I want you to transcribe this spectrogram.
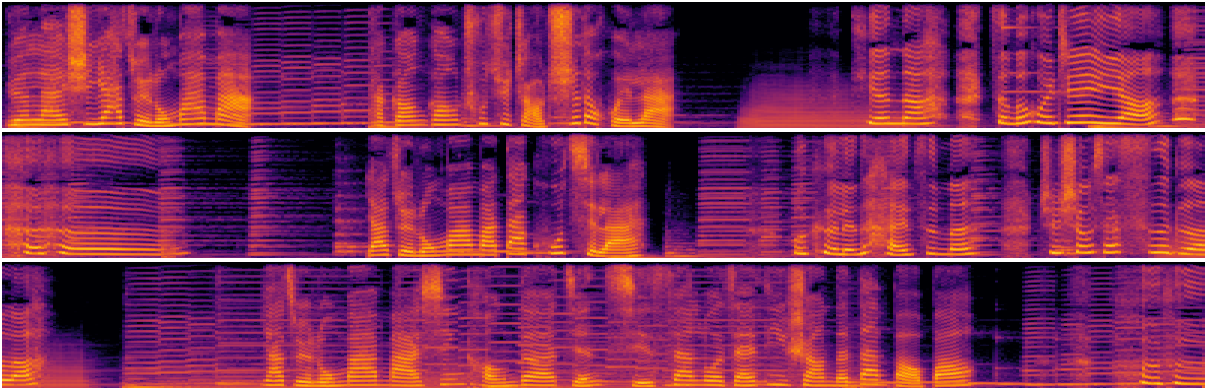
原来是鸭嘴龙妈妈，她刚刚出去找吃的回来。天哪，怎么会这样？呵呵，鸭嘴龙妈妈大哭起来：“我可怜的孩子们，只剩下四个了。”鸭嘴龙妈妈心疼地捡起散落在地上的蛋宝宝，呵呵，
